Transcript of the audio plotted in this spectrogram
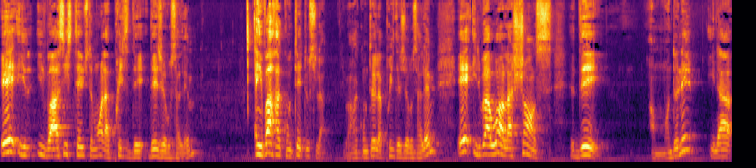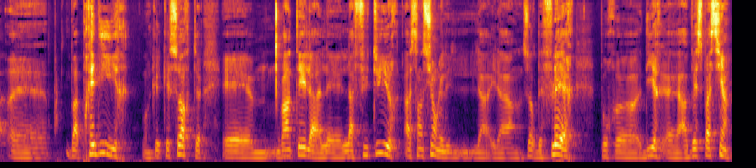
Et il, va assister justement à la prise de, Jérusalem. Et il va raconter tout cela. Il va raconter la prise de Jérusalem. Et il va avoir la chance de, à un moment donné, il a, va prédire en quelque sorte vanter la, future ascension. Il a une sorte de flair pour euh, dire euh, à Vespasien,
